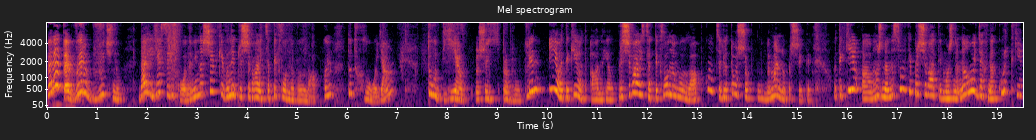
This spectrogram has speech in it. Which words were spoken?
берете вироб вручну. Далі є силіконові нашивки, вони пришиваються тефлоновою лапкою. Тут хлоя, тут є щось про Бруклін і отакий от ангел. Пришиваються тефлоновою лапкою. Це для того, щоб ну, нормально пришити. Отакі можна на сумки пришивати, можна на одяг, на куртки,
